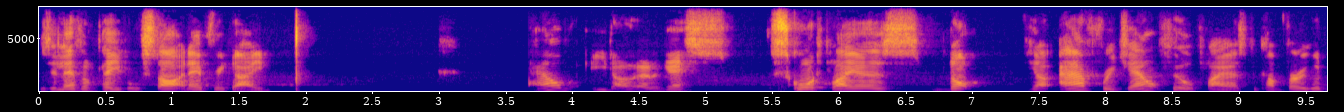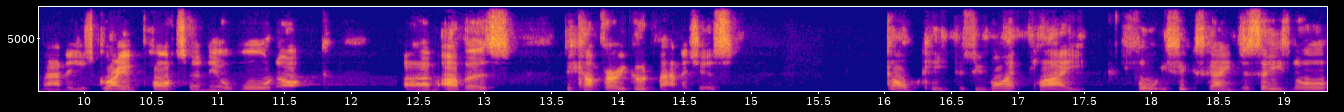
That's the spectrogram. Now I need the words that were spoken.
there's eleven people starting every game. How you know? I guess squad players, not you know, average outfield players become very good managers. Graham Potter, Neil Warnock, um, others become very good managers goalkeepers who might play 46 games a season or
